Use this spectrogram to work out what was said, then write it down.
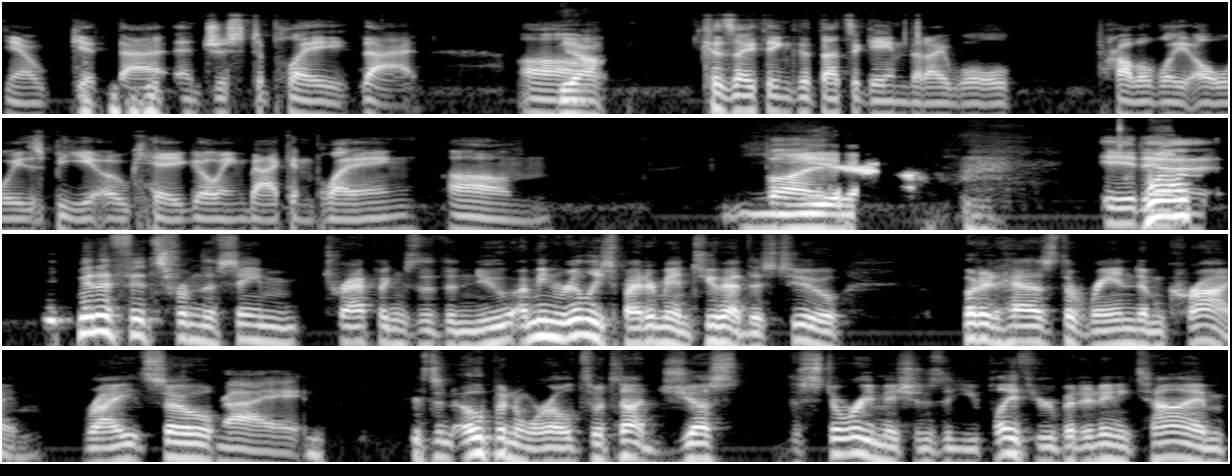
you know get that and just to play that. Um Yeah. cuz I think that that's a game that I will probably always be okay going back and playing. Um But- yeah. it Well, uh, it, it benefits from the same trappings that the new. I mean, really, Spider-Man Two had this too, but it has the random crime, right? So Right. it's an open world, so it's not just the story missions that you play through, but at any time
